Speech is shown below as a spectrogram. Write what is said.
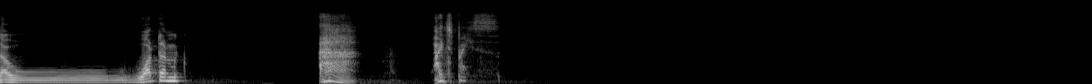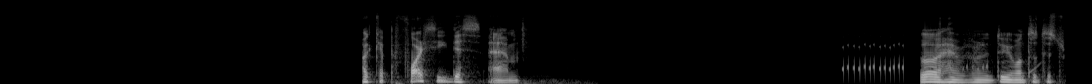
So, what am... Ah, white space. Okay, before I see this, um, go ahead. Do you want to just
